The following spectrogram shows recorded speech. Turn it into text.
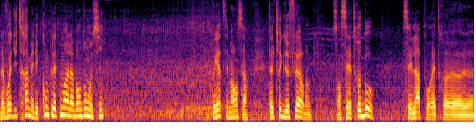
La voie du tram, elle est complètement à l'abandon aussi. Regarde, c'est marrant ça. T'as le truc de fleurs, donc censé être beau. C'est là pour être. euh,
